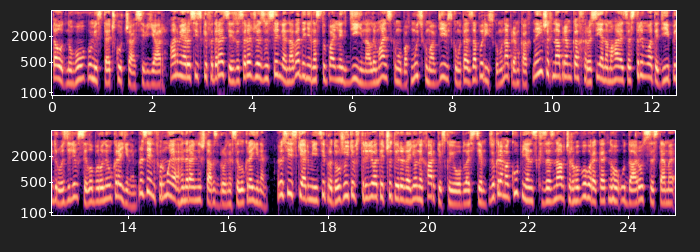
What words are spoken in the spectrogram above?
та одного у містечку Часів Яр. Армія Російської Федерації зосереджує зусилля на веденні наступальних дій на Лиманському, Бахмутському, Авдіївському та Запорізькому напрямках. На інших напрямках Росія намагається стримувати дії підрозділів Сил оборони України. Про це інформує Генеральний штаб збройних сил України. Російські армійці продовжують обстрілювати чотири райони Харківської області. Зокрема, Куп'янськ зазнав чергового ракетного удару з системи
